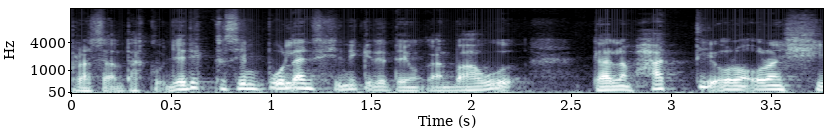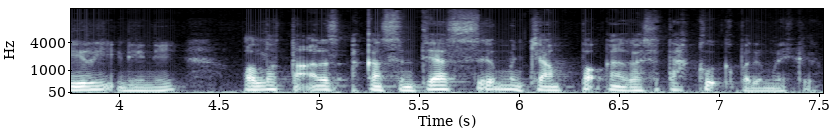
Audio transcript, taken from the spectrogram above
perasaan takut. Jadi kesimpulan sini kita tengokkan bahawa dalam hati orang-orang syirik ini ni Allah Taala akan sentiasa mencampakkan rasa takut kepada mereka.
